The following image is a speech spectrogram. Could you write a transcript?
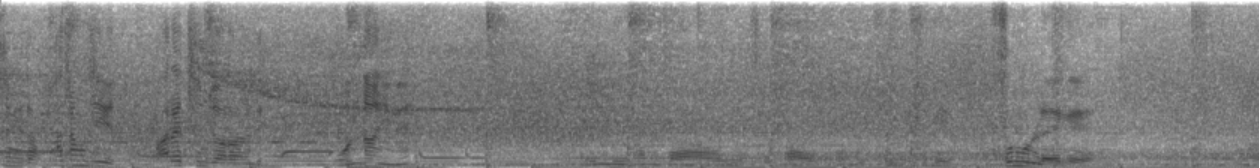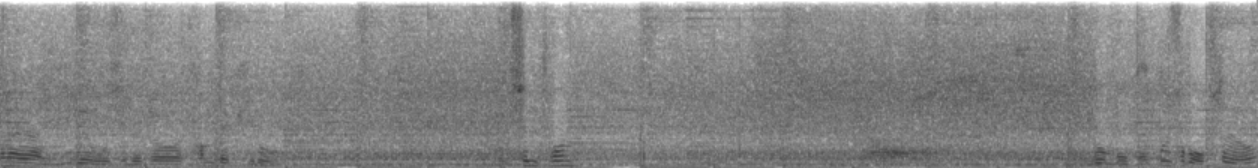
네, 상차했습니다. 화장지 파레트인 줄 알았는데 원단이네. 1, 2, 3, 4, 5, 6, 7, 8, 9, 10, 11개. 24개. 하나에 한 250에서 300kg. 7톤? 이거 뭐 묶을 수가 없어요.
